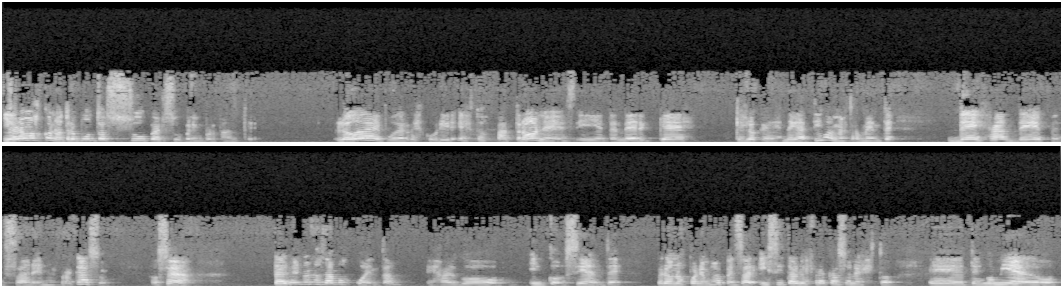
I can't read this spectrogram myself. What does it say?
Y ahora vamos con otro punto súper, súper importante. Luego de poder descubrir estos patrones y entender qué, qué es lo que es negativo en nuestra mente, deja de pensar en el fracaso. O sea, tal vez no nos damos cuenta, es algo inconsciente, pero nos ponemos a pensar, ¿y si tal vez fracaso en esto? Eh, tengo miedo,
